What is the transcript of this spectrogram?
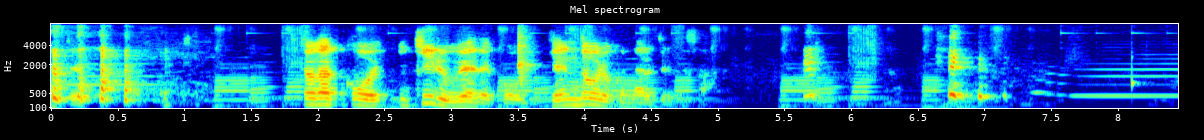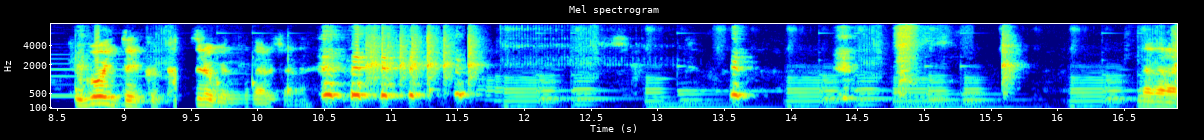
なんていうか人がこう生きる上でこう原動力になるというかさ、動いていく活力になるじゃない。だから、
